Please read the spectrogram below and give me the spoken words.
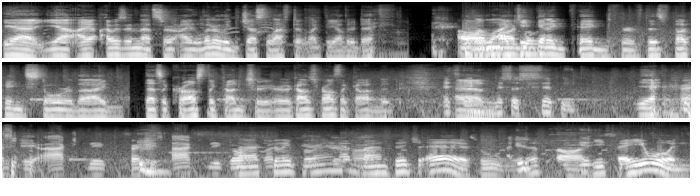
yeah yeah i i was in that sir i literally just left it like the other day Oh i keep getting pigged for this fucking store that i that's across the country or across across the continent It's Um, in Mississippi. yeah Frenchy actually, Frenchy's actually going. Actually playing here, huh? advantage S. Who would It- have thought? it- he say he wouldn't.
